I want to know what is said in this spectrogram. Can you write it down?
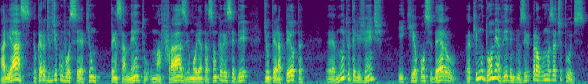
Aliás, eu quero dividir com você aqui um pensamento, uma frase, uma orientação que eu recebi de um terapeuta é, muito inteligente e que eu considero é, que mudou a minha vida, inclusive, para algumas atitudes.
